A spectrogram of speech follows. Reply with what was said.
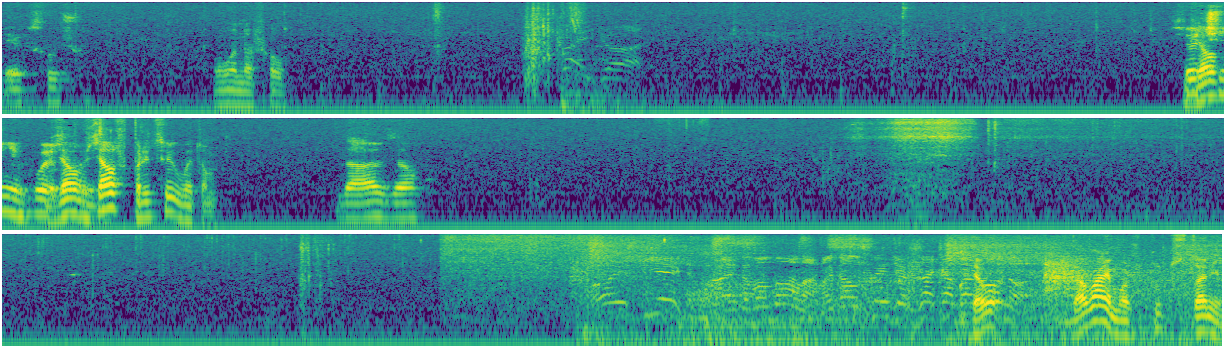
Я их слышу. О, нашел. Все, Взял, чиним поезд. взял, взял шприцы в этом. Да, взял. Давай, давай, может, тут встанем.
